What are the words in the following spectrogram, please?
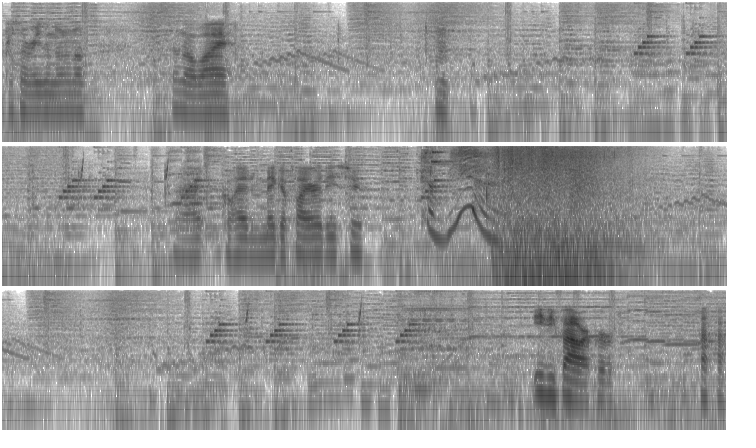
zero to that one for some reason. I don't know. I don't know why. Hmm. Alright, go ahead and mega fire these two. Come here. Easy flower, perfect.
